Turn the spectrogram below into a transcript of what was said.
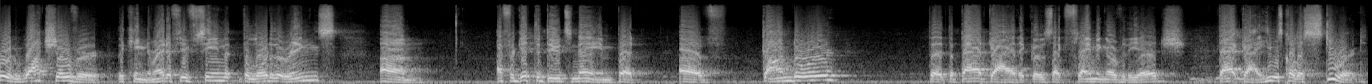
who would watch over the kingdom, right? If you've seen The Lord of the Rings, um, I forget the dude's name, but of Gondor, the, the bad guy that goes like flaming over the edge, that guy, he was called a steward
